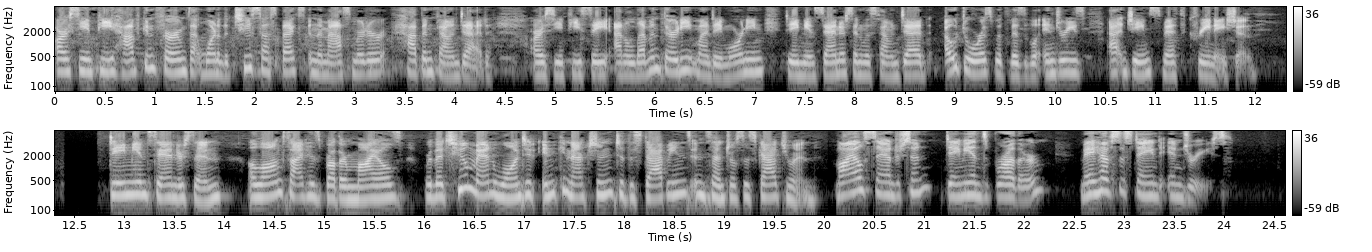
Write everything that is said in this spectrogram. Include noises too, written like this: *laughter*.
RCMP have confirmed that one of the two suspects in the mass murder have been found dead. RCMP say at 11:30 Monday morning, Damien Sanderson was found dead outdoors with visible injuries at James Smith Cree Nation. Damien Sanderson, alongside his brother Myles, were the two men wanted in connection to the stabbings in central Saskatchewan. Myles Sanderson, Damien's brother, may have sustained injuries.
